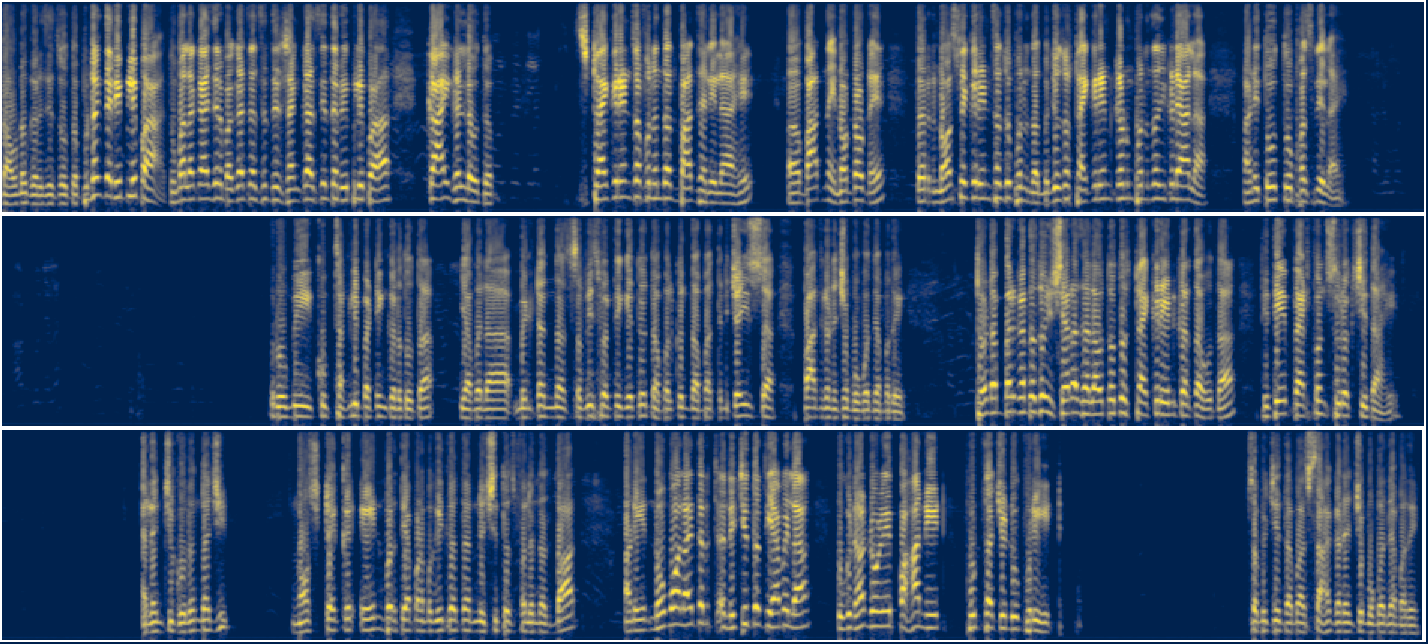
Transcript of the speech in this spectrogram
धावणं गरजेचं होतं. पुन्हा एकदा रिप्ले पहा. तुम्हाला काय जर बघायचं असेल तर शंका असेल तर रिप्ले पहा. काय घडलं होतं? स्ट्रायकर एंडचा फलंदाज बाद झालेला आहे. बाद नाही नॉट आउट आहे. तर नॉन स्ट्रायकर एंडचा जो फलंदाज म्हणजे जो स्ट्रायकर एंडकडून फलंदाज इकडे आला आणि तो तो फसलेला आहे. रोमी खूप चांगली बॅटिंग करत होता. या मला मिल्टन सव्वीस वरती घेतोय धबलकन दाबा त्रेचाळीस पाच गड्याच्या मोबदल्यामध्ये. थर्ड अंपायर करता जो इशारा झाला होता तो स्ट्रायकर एंड करता होता. तिथे बॅट्समन सुरक्षित आहे. ॲलनची गोलंदाजी नॉन स्ट्रायकर एंड वरती आपण बघितलं तर निश्चितच फलंदाज बाद. आणि नो बॉल आहे तर निश्चितच यावेळेला उघडा डोळे पहा नीट. पुढचा चेंडू फ्री हिट चबीचे दबा सहा गड्यांच्या मोबदल्यामध्ये.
